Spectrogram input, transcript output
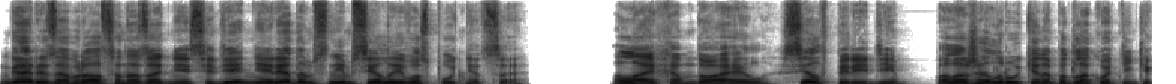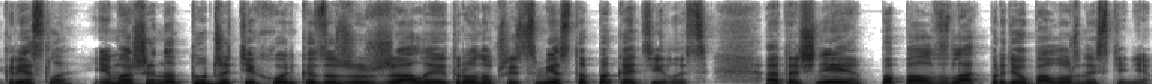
Гарри забрался на заднее сиденье, рядом с ним села его спутница. Лайхам Дуайл сел впереди, положил руки на подлокотники кресла, и машина тут же тихонько зажужжала и, тронувшись с места, покатилась, а точнее, поползла к противоположной стене.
